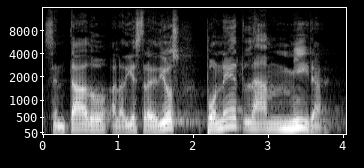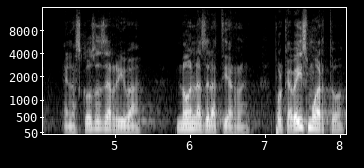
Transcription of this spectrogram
sentado a la diestra de Dios, poned la mira en las cosas de arriba, no en las de la tierra, porque habéis muerto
